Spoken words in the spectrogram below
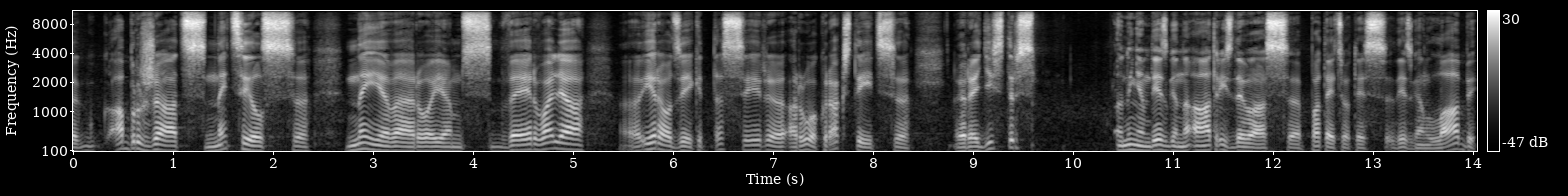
apbružāts, necils, neievērojams, vēra vaļā. Ieraudzīja, ka tas ir ar roku rakstīts reģistrs Un viņam diezgan ātri izdevās, pateicoties diezgan labi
